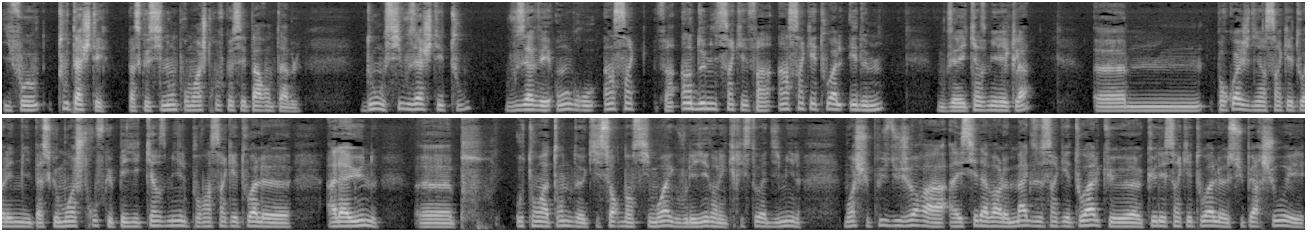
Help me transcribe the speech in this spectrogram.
il faut tout acheter. Parce que sinon, pour moi, je trouve que c'est pas rentable. Donc si vous achetez tout, vous avez en gros un 5, enfin un demi 5, enfin un 5 étoiles et demi. Vous avez 15 000 éclats. Euh, pourquoi je dis un 5 étoiles et demi? Parce que moi je trouve que payer 15 000 pour un 5 étoiles euh, à la une, euh, autant attendre qu'il sorte dans 6 mois et que vous l'ayez dans les cristaux à 10 000. Moi je suis plus du genre à, essayer d'avoir le max de 5 étoiles que, des 5 étoiles super chauds et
